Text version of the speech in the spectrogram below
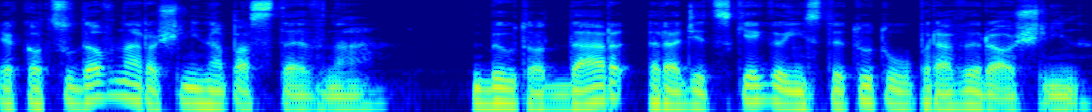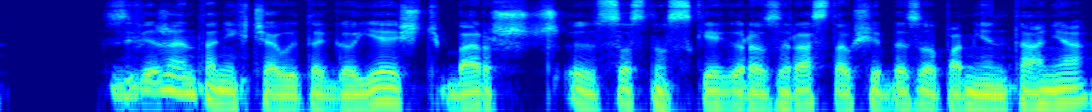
jako cudowna roślina pastewna. Był to dar Radzieckiego Instytutu Uprawy Roślin. Zwierzęta nie chciały tego jeść, barszcz sosnowskiego rozrastał się bez opamiętania,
